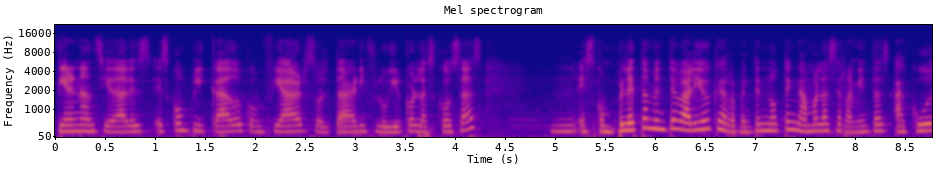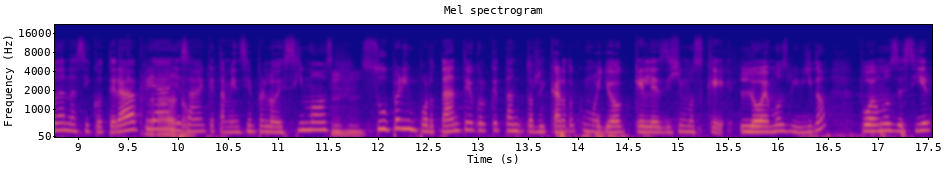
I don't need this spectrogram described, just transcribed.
tienen ansiedad, es, es complicado confiar, soltar y fluir con las cosas. Mm, Es completamente válido que de repente no tengamos las herramientas, acudan a psicoterapia, Claro. ya saben que también siempre lo decimos, Ujú. súper importante. Yo creo que tanto Ricardo como yo, que les dijimos que lo hemos vivido, podemos decir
